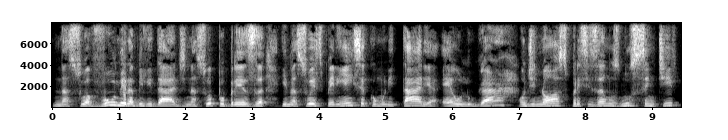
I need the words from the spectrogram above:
na sua vulnerabilidade, na sua pobreza e na sua experiência comunitária, é o lugar onde nós precisamos nos sentir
